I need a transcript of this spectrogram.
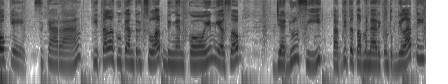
Oke, sekarang kita lakukan trik sulap dengan koin ya sob. Jadul sih, tapi tetap menarik untuk dilatih.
